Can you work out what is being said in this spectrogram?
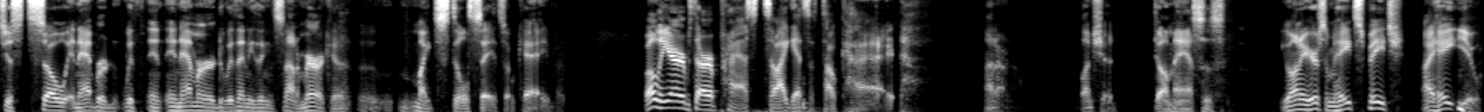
just so enamored with enamored with anything that's not America, uh, might still say it's okay. But well, the Arabs are oppressed, so I guess it's okay. I don't know. Bunch of dumbasses. You want to hear some hate speech? I hate you.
